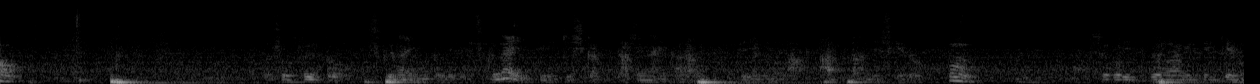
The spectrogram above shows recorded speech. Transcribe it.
うんそうすると少ない元で少ない利益しか出せないからっていうのがあったんですけどうん。勝率を上げていけば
